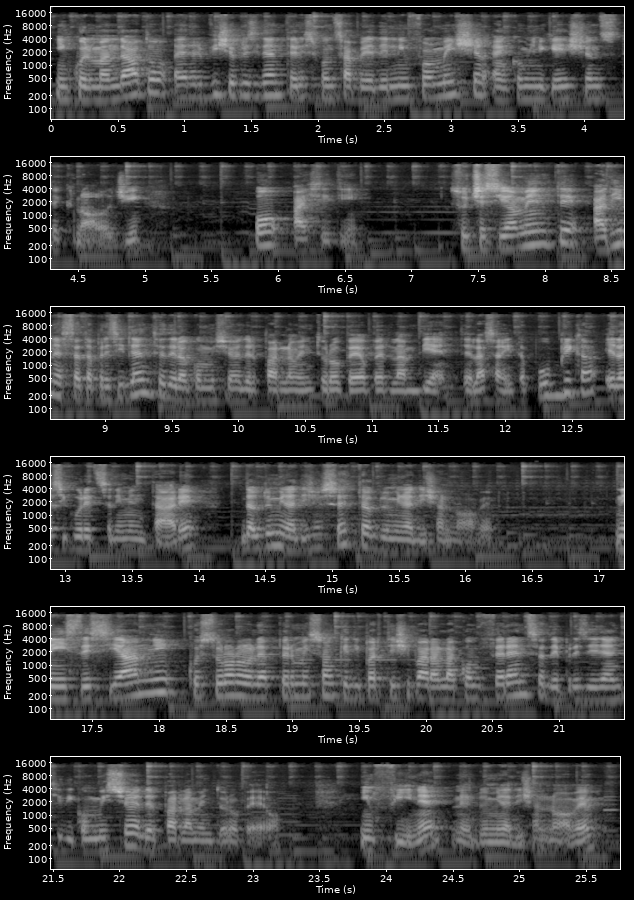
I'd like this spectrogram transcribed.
In quel mandato era il vicepresidente responsabile dell'Information and Communications Technology, o ICT. Successivamente, Adina è stata presidente della Commissione del Parlamento europeo per l'ambiente, la sanità pubblica e la sicurezza alimentare dal 2017 al 2019. Negli stessi anni, questo ruolo le ha permesso anche di partecipare alla conferenza dei presidenti di Commissione del Parlamento europeo. Infine, nel 2019,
